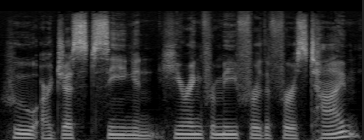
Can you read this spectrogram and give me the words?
who are just seeing and hearing from me for the first time.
